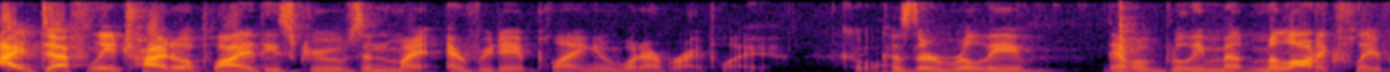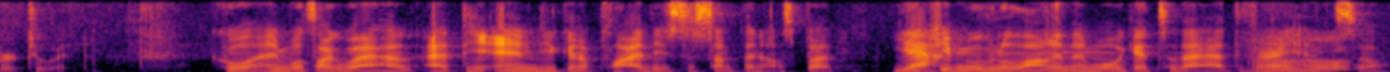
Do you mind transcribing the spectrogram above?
I definitely try to apply these grooves in my everyday playing and whatever I play. Cool. Because they're really, they have a really me- melodic flavor to it. Cool. And we'll talk about how at the end you can apply these to something else. But Yeah. we'll keep moving along and then we'll get to that at the very end. Uh-huh. So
